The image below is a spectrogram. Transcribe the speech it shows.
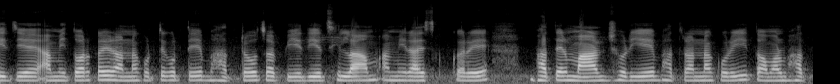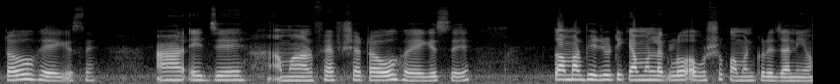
এই যে আমি তরকারি রান্না করতে করতে ভাতটাও চাপিয়ে দিয়েছিলাম। আমি রাইস কুকারে ভাতের মার ঝরিয়ে ভাত রান্না করি, তো আমার ভাতটাও হয়ে গেছে। আর এই যে আমার ফ্যাপসাটাও হয়ে গেছে। তো আমার ভিডিওটি কেমন লাগল অবশ্য কমেন্ট করে জানিও।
